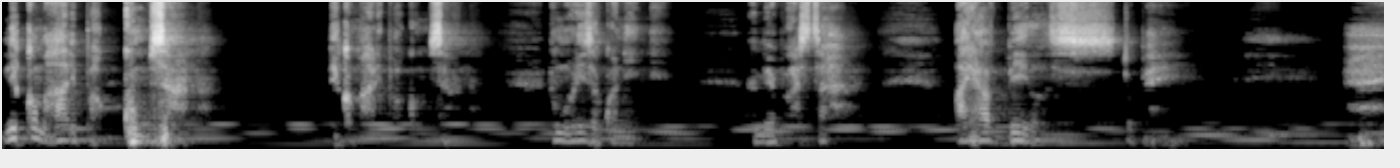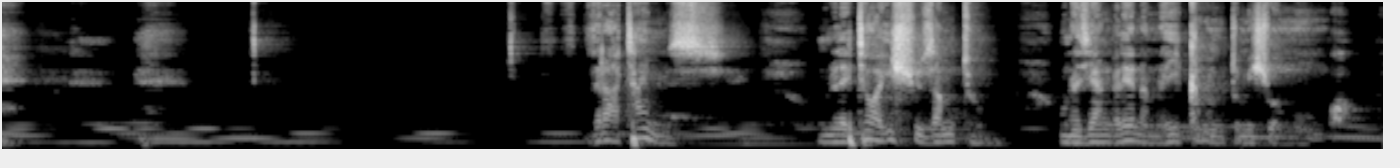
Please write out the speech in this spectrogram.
Niko mahali pagumu sana. Niko mahali pagumu sana. Namuuliza kwa nini? Naambia pasta i have bills to pay. There are times unaletewa ishu za mtu unaziangalia namna hii kama mtumishi wa mungu.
